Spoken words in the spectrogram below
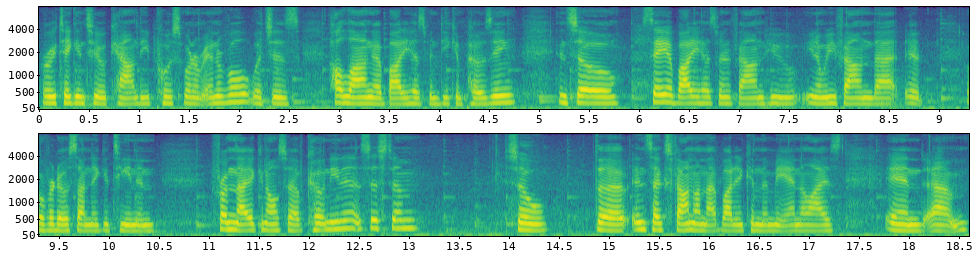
where we take into account the postmortem interval, which is how long a body has been decomposing. And so, say a body has been found who, you know, we found that it overdosed on nicotine, and from that, it can also have cotinine in its system. So, the insects found on that body can then be analyzed and um,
